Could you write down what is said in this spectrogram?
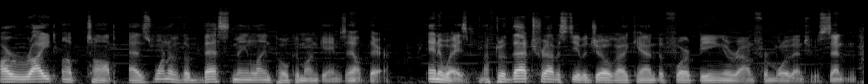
are right up top as one of the best mainline Pokemon games out there. Anyways, after that travesty of a joke, I can't afford being around for more than two sentences.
